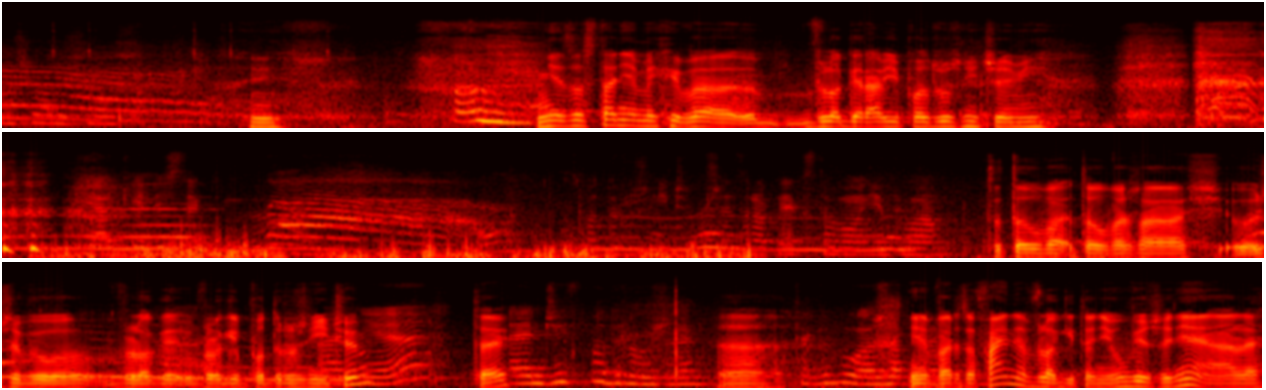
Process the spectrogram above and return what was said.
muszę usiąść. Nie zostaniemy chyba vlogerami podróżniczymi. Ja kiedyś takim byłam. Podróżniczym przez rok, jak z tobą nie byłam. To to, uwa- to uważałaś, że było vlogiem, vlogiem podróżniczym? A nie? Tak? Angie w podróży. A. Tak było. Nie, bardzo fajne vlogi, to nie mówię, że nie, ale,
